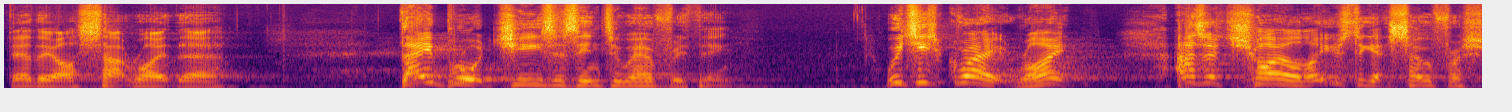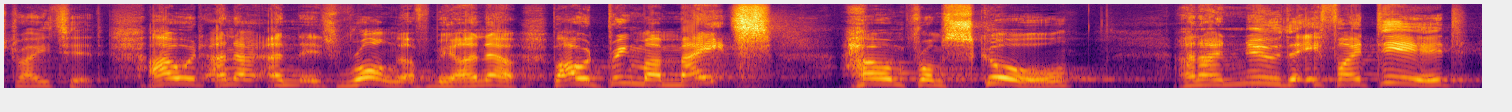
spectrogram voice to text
There they are, sat right there. They brought Jesus into everything, which is great, right? As a child, I used to get so frustrated. I would, and, I, and it's wrong of me, I know, but I would bring my mates home from school, and I knew that if I did,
